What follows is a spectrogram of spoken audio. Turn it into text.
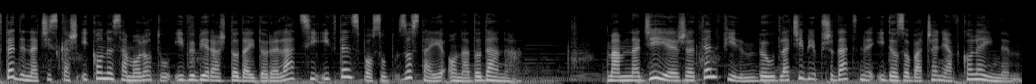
Wtedy naciskasz ikonę samolotu i wybierasz dodaj do relacji i w ten sposób zostaje ona dodana. Mam nadzieję, że ten film był dla Ciebie przydatny i do zobaczenia w kolejnym.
